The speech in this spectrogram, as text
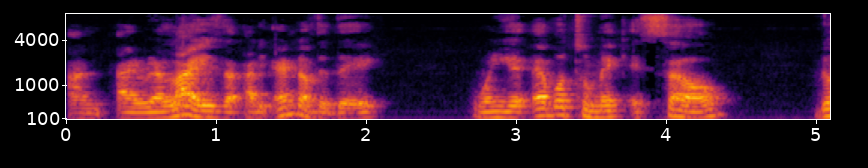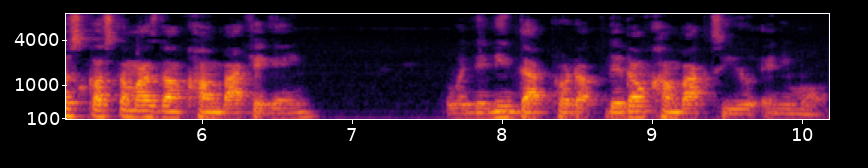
And I realized that at the end of the day, when you're able to make a sale, those customers don't come back again. When they need that product, they don't come back to you anymore.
